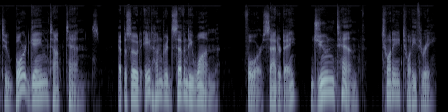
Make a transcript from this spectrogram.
to Board Game Top Tens, episode 871 for Saturday, June 10th, 2023.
